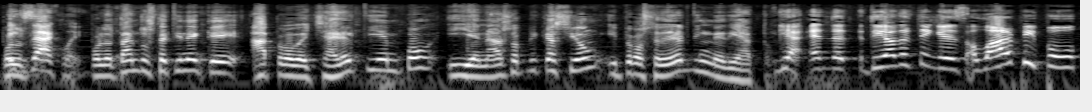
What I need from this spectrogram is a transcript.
Por- exactly. Por lo tanto, usted tiene que aprovechar el tiempo y llenar su aplicación y proceder de inmediato. Yeah, and the the other thing is a lot of people.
